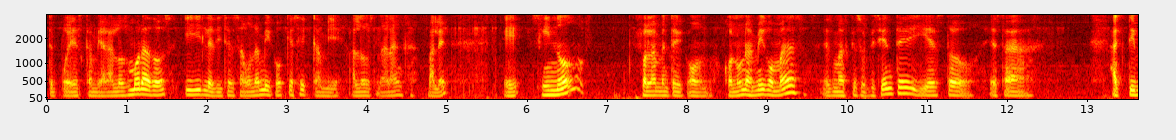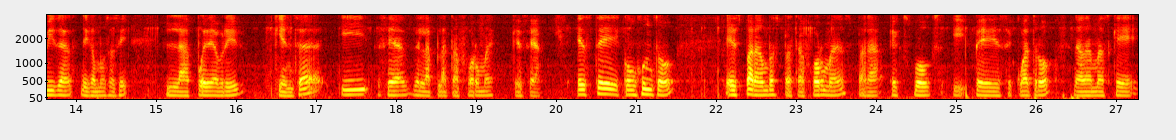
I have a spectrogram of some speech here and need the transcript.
te puedes cambiar a los morados y le dices a un amigo que se cambie a los naranja, ¿vale? Eh, si no, solamente con, un amigo más es más que suficiente y esto, esta actividad, digamos así, la puede abrir quien sea y seas de la plataforma que sea. Este conjunto es para ambas plataformas, para Xbox y PS4, nada más que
